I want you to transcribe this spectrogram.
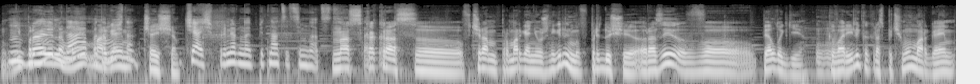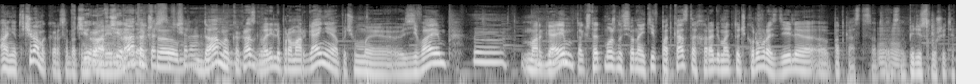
Неправильно, да, мы потому моргаем что- чаще. Чаще, примерно 15-17. У нас Так как вот. раз э, вчера мы про моргание уже не говорили, мы в предыдущие разы в биологии Мгм. говорили как раз, почему моргаем. А, нет, вчера мы как раз об этом Вчера, говорили. вчера, да, да. так кажется, что, вчера. да, мы как раз говорили про моргание, почему мы зеваем, э, моргаем. Так что это можно все найти в подкастах радиомайк.ру в разделе э, подкасты, соответственно, Мгм. переслушайте.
